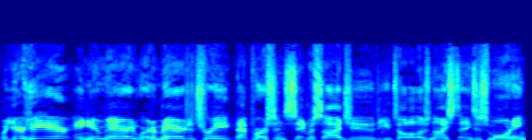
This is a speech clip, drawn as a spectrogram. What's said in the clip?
but you're here and you're married. We're at a marriage retreat. That person sitting beside you that you told all those nice things this morning,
